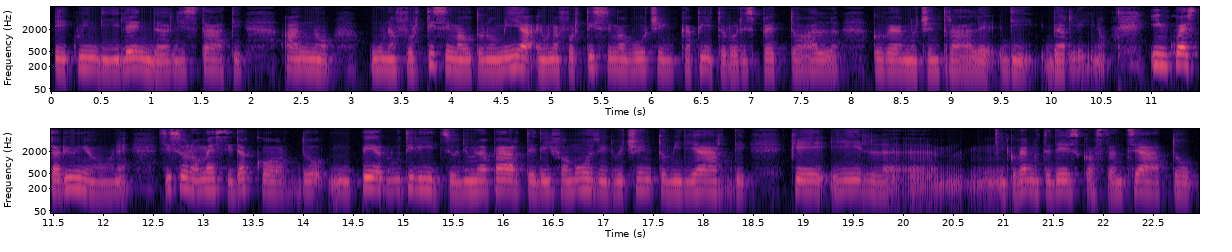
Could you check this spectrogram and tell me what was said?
e quindi i Länder, gli Stati, hanno una fortissima autonomia e una fortissima voce in capitolo rispetto al governo centrale di Berlino. In questa riunione si sono messi d'accordo per l'utilizzo di una parte dei famosi 200 miliardi che il, ehm, il governo tedesco ha stanziato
